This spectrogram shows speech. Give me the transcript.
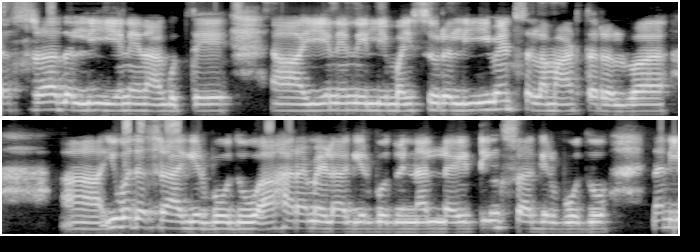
ದಸರಾದಲ್ಲಿ ಏನೇನಾಗುತ್ತೆ ಏನೇನ್ ಇಲ್ಲಿ ಮೈಸೂರಲ್ಲಿ ಈವೆಂಟ್ಸ್ ಎಲ್ಲ ಮಾಡ್ತಾರಲ್ವಾ? ಆ, ಯುವ ದಸರಾ ಆಗಿರ್ಬೋದು ಆಹಾರ ಮೇಳ ಆಗಿರ್ಬೋದು ಇನ್ನ ಲೈಟಿಂಗ್ಸ್ ಆಗಿರ್ಬೋದು. ನಾನು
